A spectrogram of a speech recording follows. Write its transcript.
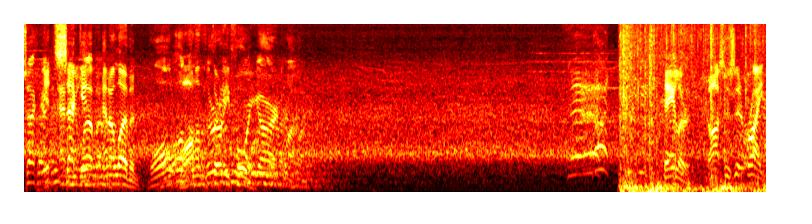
Second It's and second 11. and 11. Ball, Ball on the 34-yard line. Taylor tosses it right.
